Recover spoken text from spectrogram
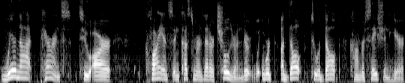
we're not parents to our clients and customers that are children. They're, we're adult to adult conversation here.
